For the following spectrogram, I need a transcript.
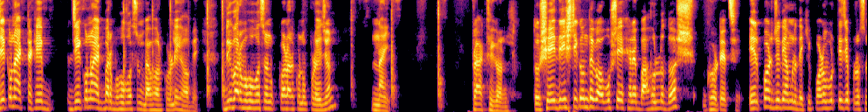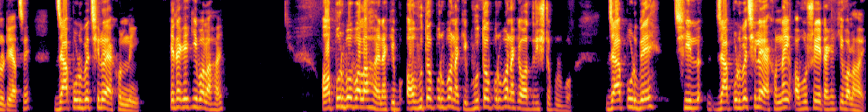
যে কোনো একটাকে, যে কোনো একবার বহুবচন ব্যবহার করলেই হবে। দুইবার বহুবচন করার কোনো প্রয়োজন নাই। প্রার্থীগণ, তো সেই দৃষ্টিকোণ থেকে অবশ্যই এখানে বাহুল্য দোষ ঘটেছে। এরপর যদি আমরা দেখি, পরবর্তী যে প্রশ্নটি আছে, যা পূর্বে ছিল, এখন নেই। এটাকে কি বলা হয়? অপূর্ব বলা হয় নাকি অভূতপূর্ব নাকি ভূতপূর্ব নাকি অদৃষ্টপূর্ব? যা পূর্বে ছিল, যা পূর্বে ছিল, এখন নাই। অবশ্যই এটাকে কি বলা হয়?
